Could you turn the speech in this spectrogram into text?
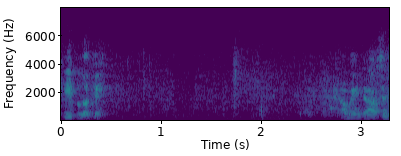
Keep looking. Coming, Doctor?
